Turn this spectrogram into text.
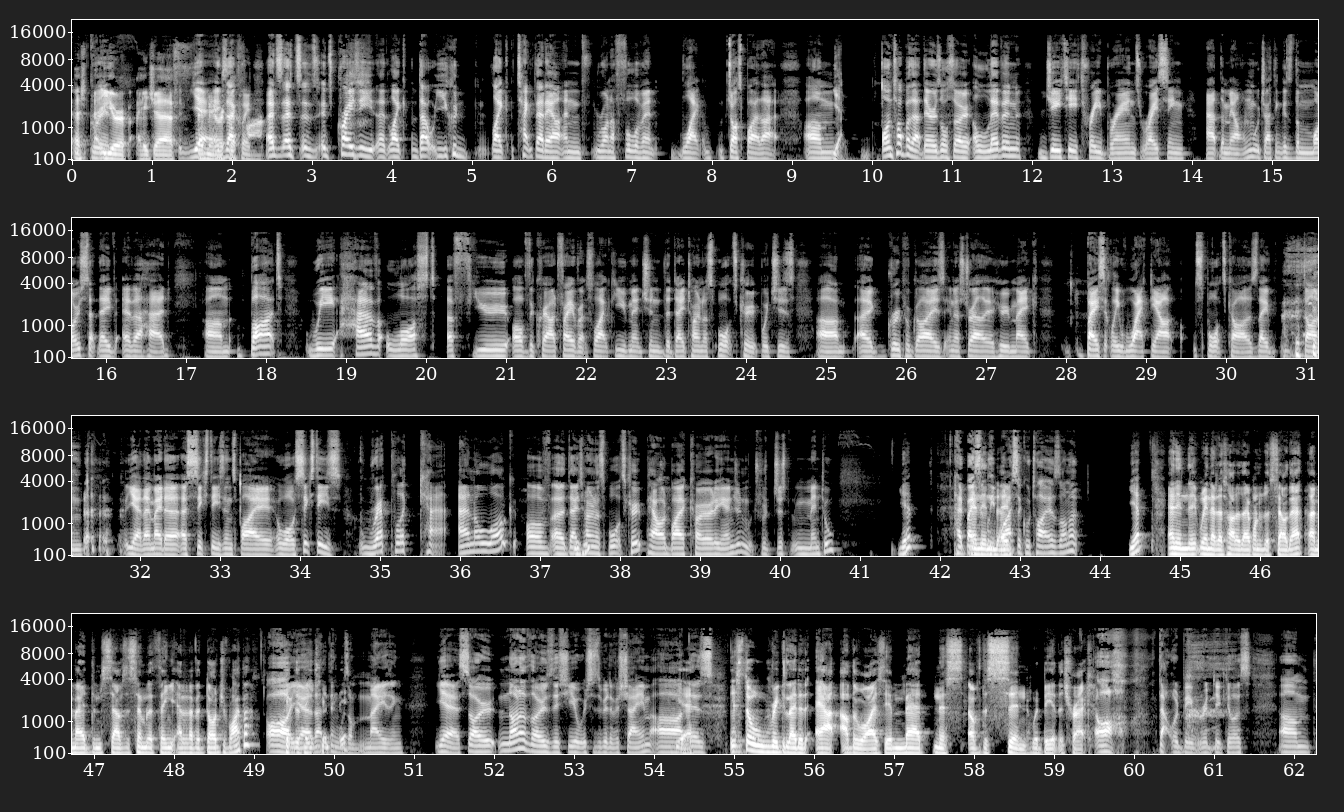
A- a. Europe, Asia, Yeah, America, exactly. France. That's that's it's, it's crazy that like that you could like take that out and run a full event like just by that. Um, Yeah. On top of that, there is also eleven GT3 brands racing at the mountain, which I think is the most that they've ever had. Um, but we have lost a few of the crowd favorites, like you mentioned, the Daytona Sports Coupe, which is um, a group of guys in Australia who make basically whacked out sports cars. They've done, yeah, they made a, a 60s inspired, well, 60s replica analog of a Daytona Sports Coupe powered by a Coyote engine, which was just mental. Yep. Had basically bicycle tires on it. Yep. And then when they decided they wanted to sell that, they made themselves a similar thing out of a Dodge Viper. Oh yeah, that thing there. was amazing. Yeah, so none of those this year, which is a bit of a shame. Uh, Yeah. There's They're still regulated out, otherwise, their madness of the sin would be at the track. oh, that would be ridiculous. Um,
